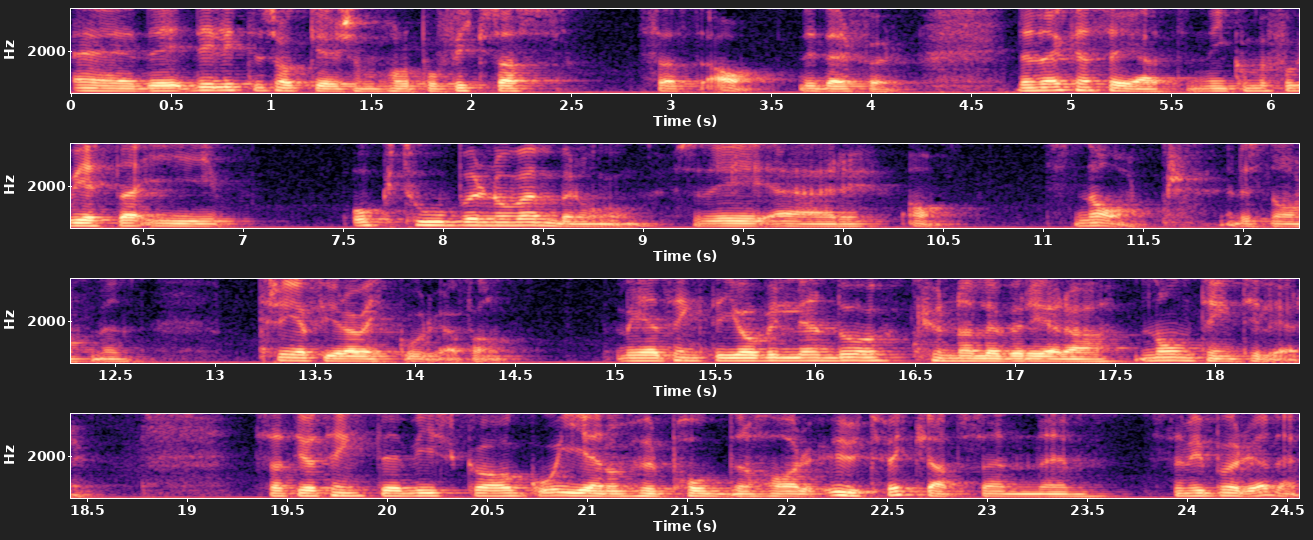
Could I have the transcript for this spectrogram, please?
Äh, det, det är lite saker som håller på att fixas. Så att ja, det är därför. Det enda jag kan säga är att ni kommer få veta i oktober, november någon gång. Så det är ja, snart. Eller snart men tre, fyra veckor i alla fall. Men jag tänkte jag vill ändå kunna leverera någonting till er. Så att jag tänkte vi ska gå igenom hur podden har utvecklats sen, eh, sen vi började.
